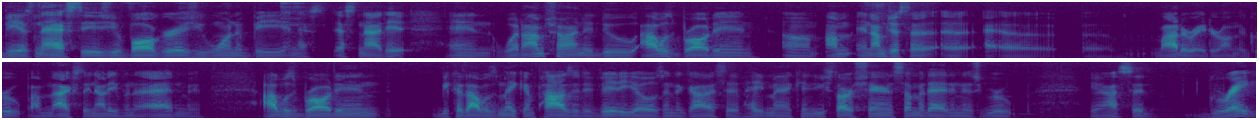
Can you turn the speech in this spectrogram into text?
be as nasty as you vulgar as you want to be, and that's that's not it. And what I'm trying to do, I was brought in, um, I'm and I'm just a, a, a, a, moderator on the group. I'm actually not even an admin. I was brought in because I was making positive videos, and the guy said, "Hey man, can you start sharing some of that in this group?" You know, I said, "Great,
